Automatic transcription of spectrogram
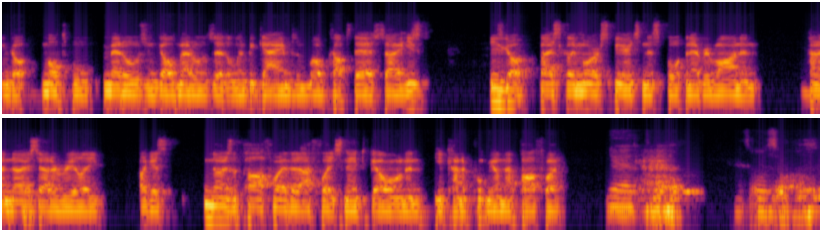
and got multiple medals and gold medals at Olympic Games and World Cups there. So he's he's got basically more experience in the sport than everyone and kind of knows how to really, I guess, knows the pathway that athletes need to go on. And he kind of put me on that pathway. Yeah, that's awesome.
